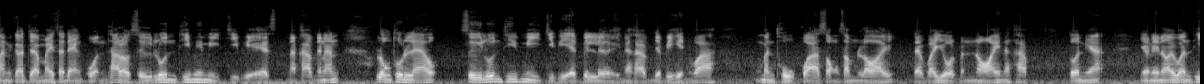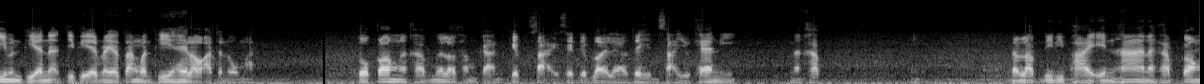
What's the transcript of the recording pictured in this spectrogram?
มันก็จะไม่แสดงผลถ้าเราซื้อรุ่นที่ไม่มี GPS นะครับ ดังนั้นลงทุนแล้วซื้อรุ่นที่มี GPS ไปเลยนะครับอย่าไปเห็นว่ามันถูกกว่า 2 3 0 0 แต่ประโยชน์มันน้อยนะครับ ตัวเนี้ยอย่างน้อยๆวันที่มันเพี้ยนอะ GPS มันจะตั้งวันที่ให้เราอัตโนมัติ ตัวกล้องนะครับ เมื่อเราทำการเก็บสายเสร็จเรียบร้อยแล้ว จะเห็นสายอยู่แค่นี้นะครับสำหรับ DDPI N5 นะครับ กล้อง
